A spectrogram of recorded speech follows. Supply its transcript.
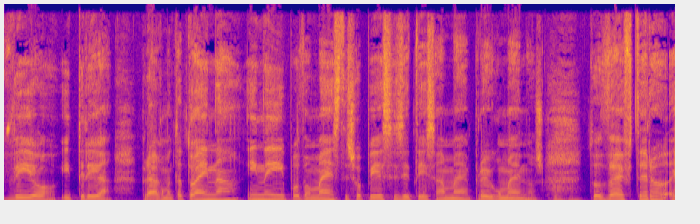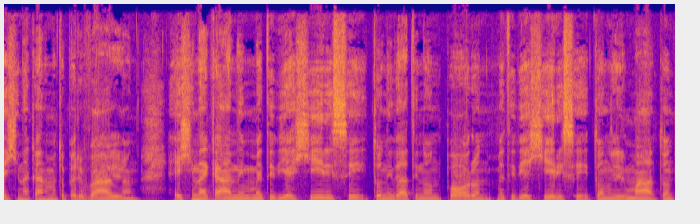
δύο ή τρία πράγματα. Το ένα είναι οι υποδομές τις οποίες συζητήσαμε Το δεύτερο έχει να κάνει με το περιβάλλον. Έχει να κάνει με τη διαχείριση των υδάτινων πόρων, με τη διαχείριση των λιμάτων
